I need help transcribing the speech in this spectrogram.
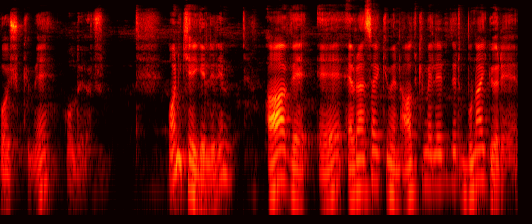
boş küme oluyor. 12'ye gelelim. A ve E evrensel kümenin alt kümeleridir. Buna göre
